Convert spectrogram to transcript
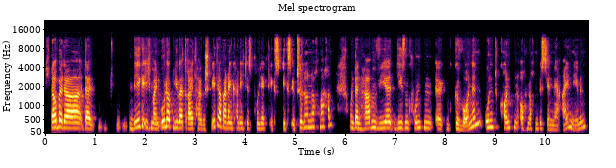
ich glaube, da, da lege ich meinen Urlaub lieber drei Tage später, weil dann kann ich das Projekt XY noch machen. Und dann haben wir diesen Kunden äh, gewonnen und konnten auch noch ein bisschen mehr einnehmen.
